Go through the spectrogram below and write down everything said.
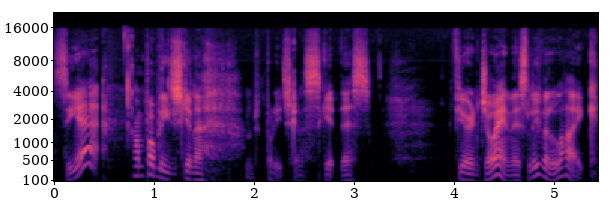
So yeah, I'm probably just gonna I'm probably just gonna skip this. If you're enjoying this, leave a like.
